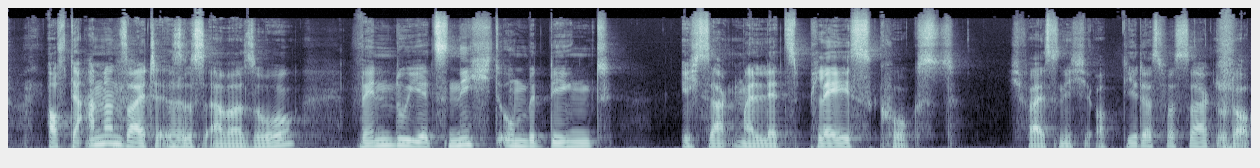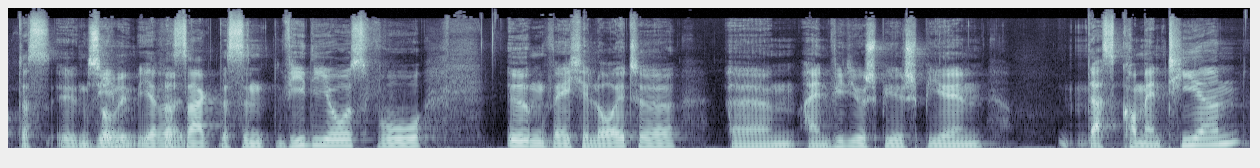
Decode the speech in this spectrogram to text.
auf der anderen Seite ist es aber so, wenn du jetzt nicht unbedingt, ich sag mal, Let's Plays guckst, ich weiß nicht, ob dir das was sagt oder ob das irgendwem ihr was nein. sagt, das sind Videos, wo irgendwelche Leute ähm, ein Videospiel spielen, das kommentieren.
